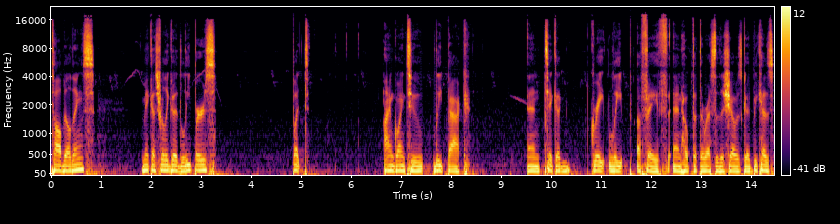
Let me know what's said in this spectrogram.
tall buildings, make us really good leapers. But I'm going to leap back and take a great leap of faith and hope that the rest of the show is good because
